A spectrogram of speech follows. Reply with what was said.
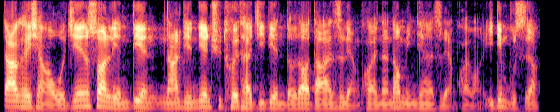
大家可以想啊，我今天算联电，拿联电去推台积电，得到答案是两块，难道明天还是两块吗？一定不是啊。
